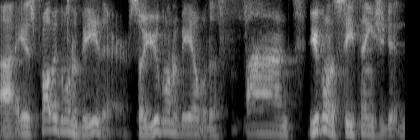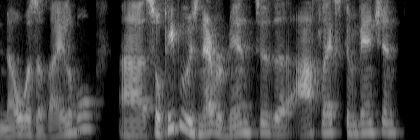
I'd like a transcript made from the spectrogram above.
uh, is probably going to be there. So you're going to be able to find, you're going to see things you didn't know was available. Uh, so people who's never been to the iFlex convention,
